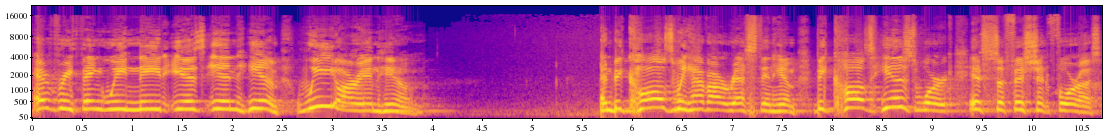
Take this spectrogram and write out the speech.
Everything we need is in Him. We are in Him. And because we have our rest in Him, because His work is sufficient for us,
